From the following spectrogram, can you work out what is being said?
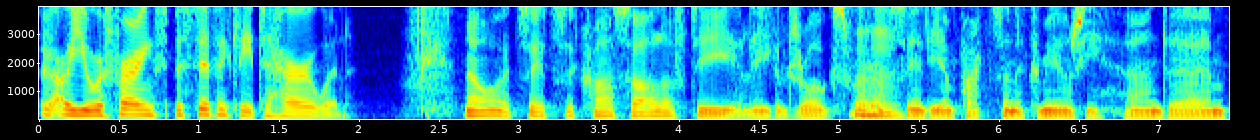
Are you referring specifically to heroin? No, it's it's across all of the illegal drugs where mm. I've seen the impacts in the community and. Um,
